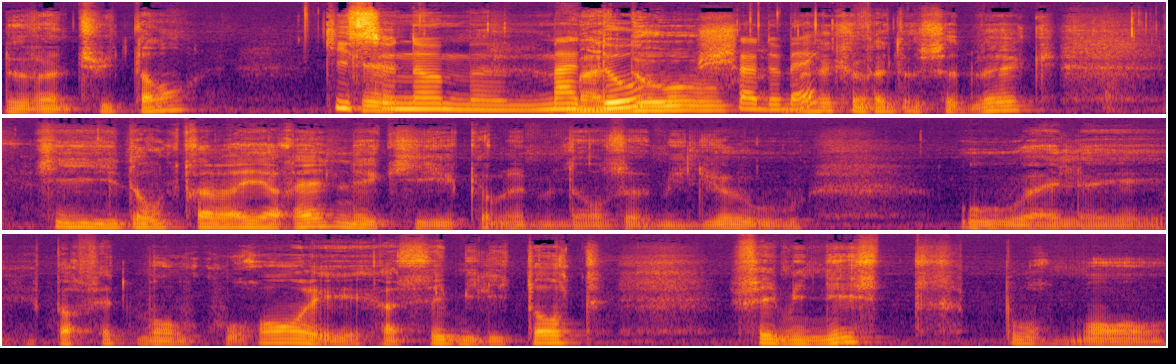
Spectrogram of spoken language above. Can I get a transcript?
de 28 ans. qui Qui se nomme Mado, Mado Chadebec. Ouais, Mado Chadebec, qui donc travaille à Rennes et qui est quand même dans un milieu où, où elle est parfaitement au courant et assez militante, féministe, pour mon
